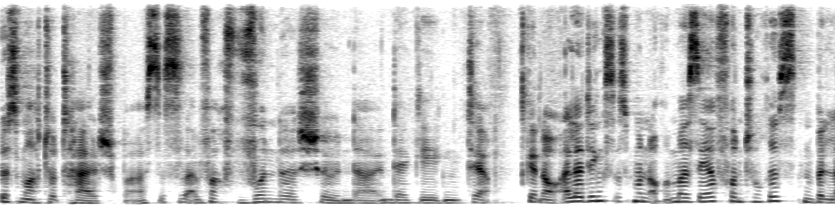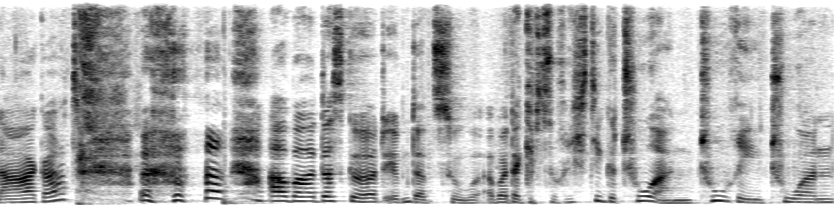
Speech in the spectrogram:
Es macht total Spaß. Es ist einfach wunderschön da in der Gegend, ja. Genau. Allerdings ist man auch immer sehr von Touristen belagert. aber das gehört eben dazu. Aber da gibt es so richtige Touren, Touri-Touren,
